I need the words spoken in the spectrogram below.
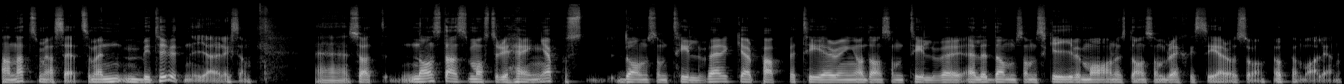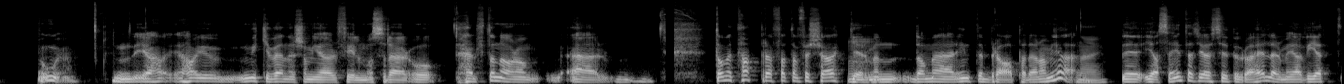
annat som jag har sett. Som är betydligt nyare liksom. Eh, Så att någonstans måste det ju hänga på de som tillverkar puppeteering och de som, tillver- eller de som skriver manus, de som regisserar och så, uppenbarligen. Oh, ja. Mm, jag, har, ju mycket vänner som gör film och sådär och hälften av dem är de är tappra för att de försöker Mm. men de är inte bra på det de gör. Nej. Jag säger inte att jag är superbra heller men jag vet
